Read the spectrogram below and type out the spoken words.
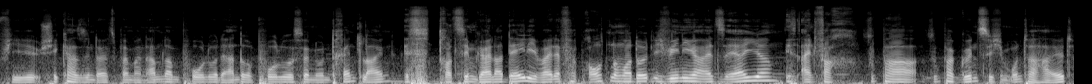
viel schicker sind als bei meinem anderen Polo. Der andere Polo ist ja nur ein Trendline. Ist trotzdem geiler Daily, weil der verbraucht nochmal deutlich weniger als er hier. Ist einfach super, super günstig im Unterhalt.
